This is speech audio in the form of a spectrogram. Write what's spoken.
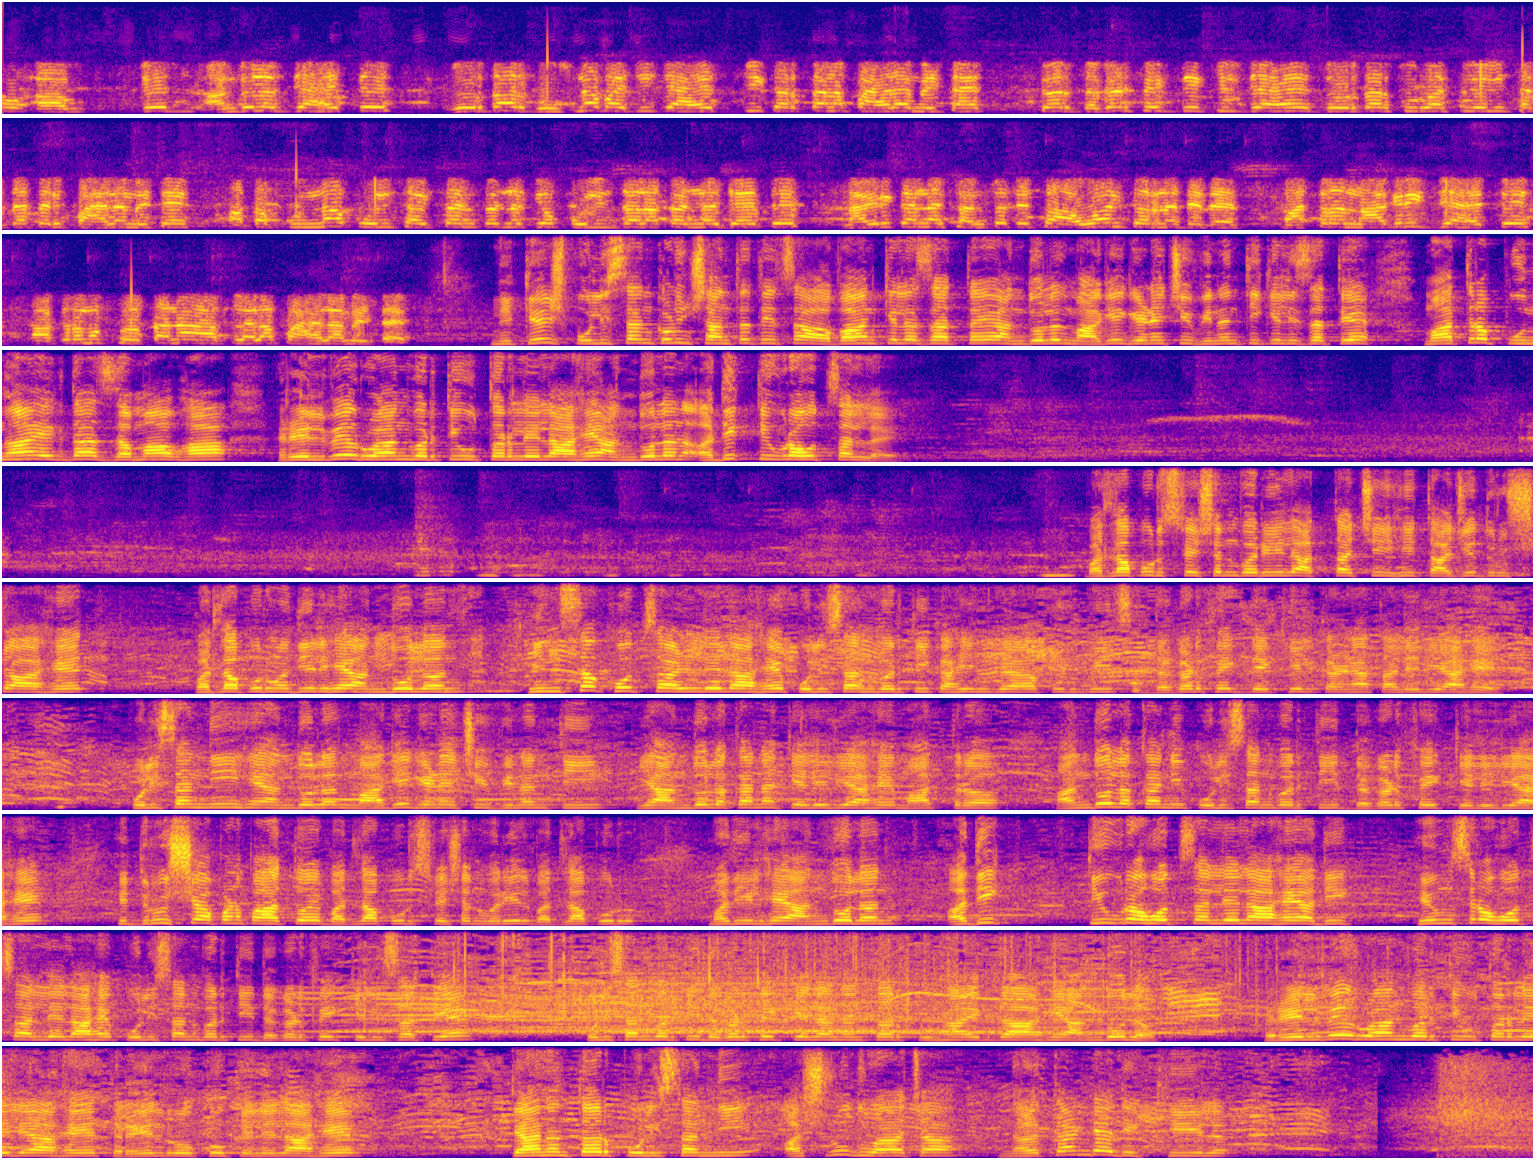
जे आंदोलक जे आहेत ते जोरदार घोषणाबाजी जी आहेत ती करताना पाहायला मिळत आहेत तर दगडफेक देखील जे आहे जोरदार सुरू असलेली सध्या तरी पाहायला मिळते. आता पुन्हा पोलीस आयुक्तांकडनं किंवा पोलीस दलाकडनं जे आहे ते नागरिकांना शांततेचं आवाहन करण्यात येत आहे. मात्र नागरिक जे आहेत ते आक्रमक होताना आपल्याला पाहायला मिळत आहेत निकेश पोलिसांकडून शांततेचं आवाहन केलं जात आहे आंदोलन मागे घेण्याची विनंती केली जाते. मात्र पुन्हा एकदा जमाव हा रेल्वे रुळांवरती उतरलेला आहे. आंदोलन अधिक तीव्र होत चाललंय. बदलापूर स्टेशनवरील आत्ताची ही ताजी दृश्य आहेत. बदलापूरमधील हे आंदोलन हिंसक होत चाललेलं आहे. पोलिसांवरती काही वेळापूर्वीच दगडफेक देखील करण्यात आलेली आहे. पोलिसांनी हे आंदोलन मागे घेण्याची विनंती या आंदोलकांना केलेली आहे. मात्र आंदोलकांनी पोलिसांवरती दगडफेक केलेली आहे. ही दृश्य आपण पाहतोय. बदलापूर स्टेशनवरील बदलापूरमधील हे आंदोलन अधिक तीव्र होत चाललेलं आहे. अधिक हिंस्र होत चाललेलं आहे. पोलिसांवरती दगडफेक केली जाते. पोलिसांवरती दगडफेक केल्यानंतर पुन्हा एकदा हे आंदोलक रेल्वे रुळांवरती उतरलेले आहेत. रेल रोको केलेला आहे. त्यानंतर पोलिसांनी अश्रुधुळाच्या नळकांड्या देखील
